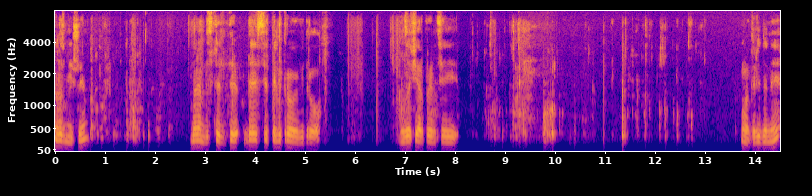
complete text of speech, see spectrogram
Розмішуємо. Беремо 10-літрове відро. Зачерпуємо цієї От, рідини.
